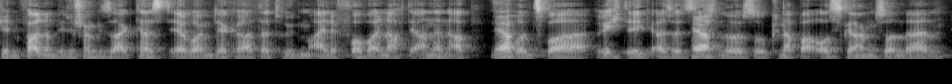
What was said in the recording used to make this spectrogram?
jeden Fall. Und wie du schon gesagt hast, er räumt ja gerade da drüben eine Vorwahl nach der anderen ab. Ja. Und zwar richtig. Also jetzt Ja. nicht nur so knapper Ausgang, sondern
